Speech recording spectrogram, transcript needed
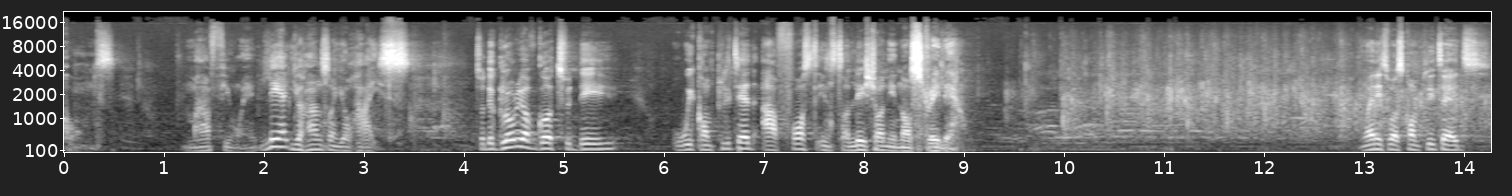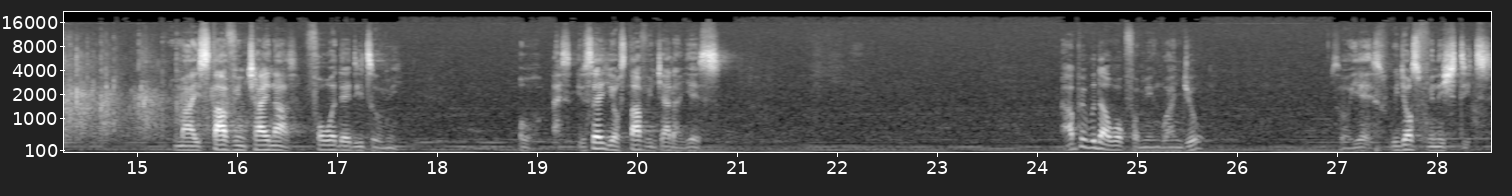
comes máa fi lay your hands on your eyes. To the glory of God today we completed our first installation in Australia. When it was completed my staff in China forwarded it to me. Oh you said your staff in China yes. Have people that work for me in Guangzhou so yes we just finished it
